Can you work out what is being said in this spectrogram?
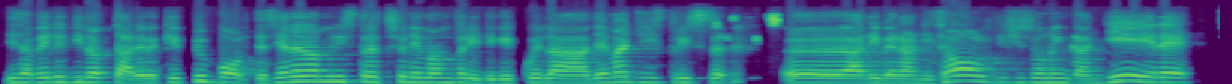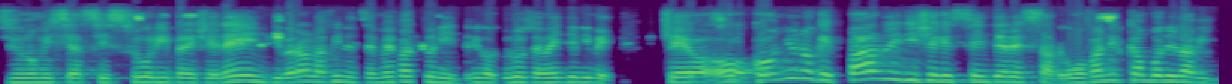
di saperli dirottare, perché più volte sia nell'amministrazione Manfredi che quella dei Magistris eh, arriveranno i soldi, ci sono in cantiere, ci sono messi assessori precedenti, però alla fine non si è mai fatto niente. Dico, tu lo sai meglio di me. Cioè, ho- con ognuno che parli dice che si è interessato, come fanno il campo della vigna.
